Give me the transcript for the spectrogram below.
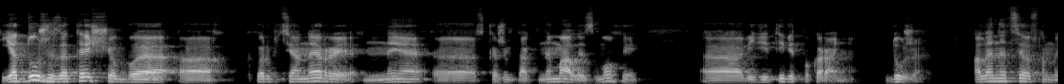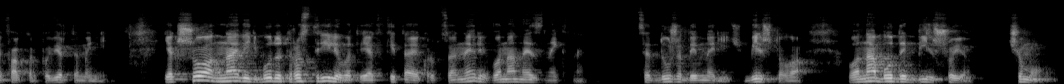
я дуже за те, щоб е, корупціонери не, е, скажімо так, не мали змоги е, відійти від покарання. Дуже. Але не це основний фактор, повірте мені. Якщо навіть будуть розстрілювати, як в Китаї корупціонерів, вона не зникне. Це дуже дивна річ. Більш того, вона буде більшою. Чому?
